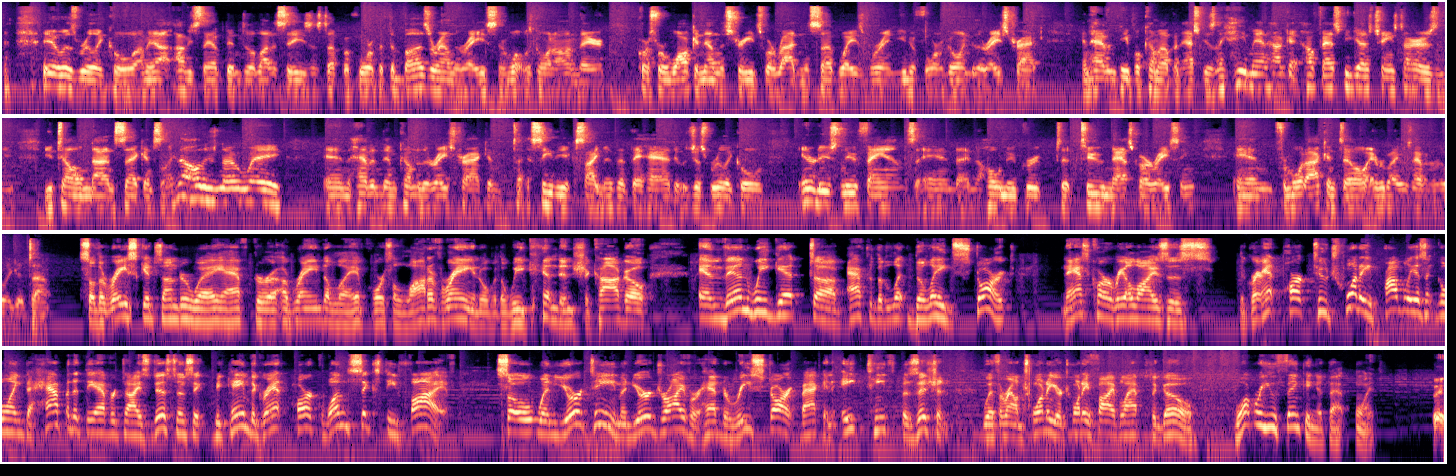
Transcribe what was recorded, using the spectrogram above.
it was really cool. I mean, obviously, I've been to a lot of cities and stuff before, but the buzz around the race and what was going on there. Of course, we're walking down the streets, we're riding the subways, we're in uniform going to the racetrack, and having people come up and ask you, like, "Hey, man, how how fast can you guys change tires?" And you you tell them nine seconds, like, "No, there's no way." And having them come to the racetrack and t- see the excitement that they had, it was just really cool. Introduce new fans and, and a whole new group to, to NASCAR racing. And from what I can tell, everybody was having a really good time. So the race gets underway after a rain delay. Of course, a lot of rain over the weekend in Chicago. And then we get, uh, after the delayed start, NASCAR realizes the Grant Park 220 probably isn't going to happen at the advertised distance. It became the Grant Park 165. So when your team and your driver had to restart back in 18th position with around 20 or 25 laps to go, what were you thinking at that point?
